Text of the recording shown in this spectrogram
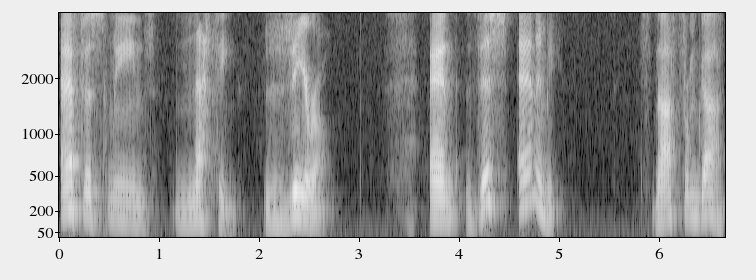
Ephes means nothing, zero. And this enemy, it's not from God.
